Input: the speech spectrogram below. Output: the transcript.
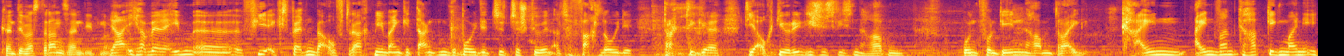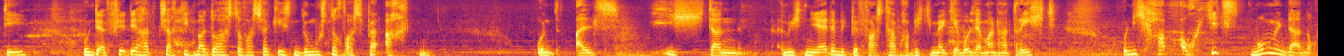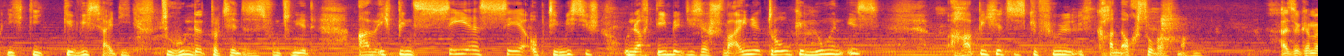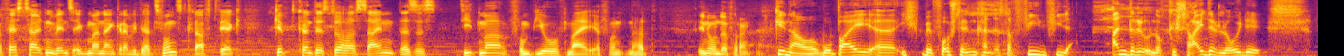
könnte was dran sein, Dietmar. Ja, ich habe ja eben äh, vier Experten beauftragt, mir mein Gedankengebäude zu zerstören. Also Fachleute, Praktiker, die auch theoretisches Wissen haben. Und von denen haben drei keinen Einwand gehabt gegen meine Idee. Und der vierte hat gesagt, Dietmar, du hast doch was vergessen, du musst noch was beachten. Und als ich dann mich näher damit befasst habe, habe ich gemerkt, jawohl, der Mann hat recht. Und ich habe auch jetzt momentan noch nicht die Gewissheit, die zu 100 Prozent, dass es funktioniert. Aber ich bin sehr, sehr optimistisch. Und nachdem mir dieser Schweinedroh gelungen ist, habe ich jetzt das Gefühl, ich kann auch sowas machen. Also können wir festhalten, wenn es irgendwann ein Gravitationskraftwerk gibt, könnte es durchaus sein, dass es Dietmar vom Biohof Mai erfunden hat in Unterfranken. Genau, wobei äh, ich mir vorstellen kann, dass noch viel, viel andere und noch gescheitere Leute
